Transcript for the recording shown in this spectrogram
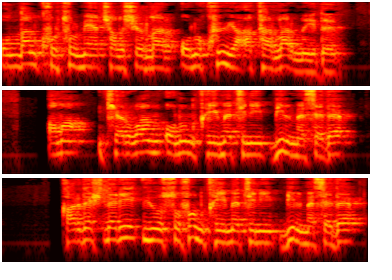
ondan kurtulmaya çalışırlar, onu kuyuya atarlar mıydı? Ama kervan onun kıymetini bilmese de, Kardeşleri Yusuf'un kıymetini bilmese de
